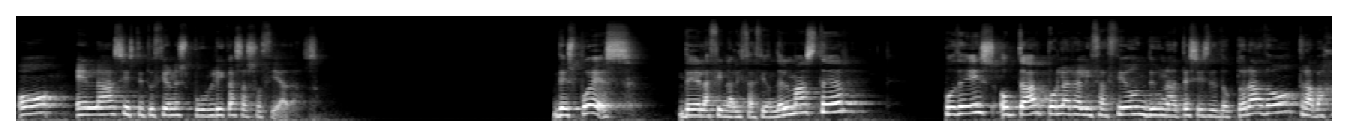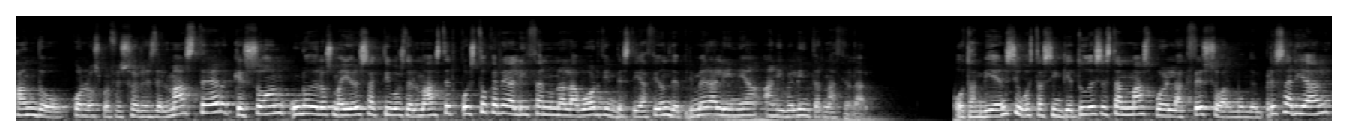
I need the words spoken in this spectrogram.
o en las instituciones públicas asociadas. Después de la finalización del máster, podéis optar por la realización de una tesis de doctorado trabajando con los profesores del máster, que son uno de los mayores activos del máster, puesto que realizan una labor de investigación de primera línea a nivel internacional. O también, si vuestras inquietudes están más por el acceso al mundo empresarial,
